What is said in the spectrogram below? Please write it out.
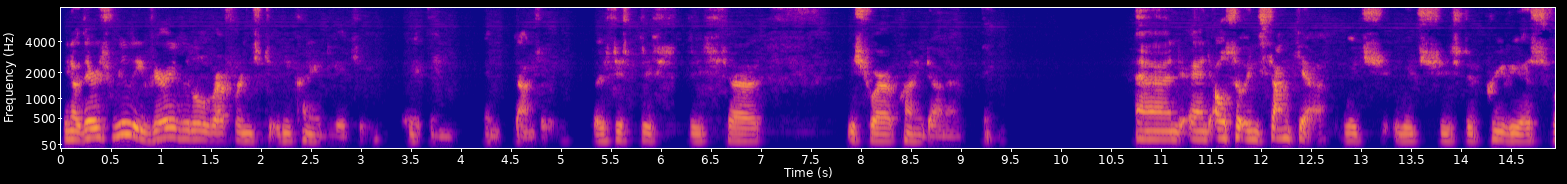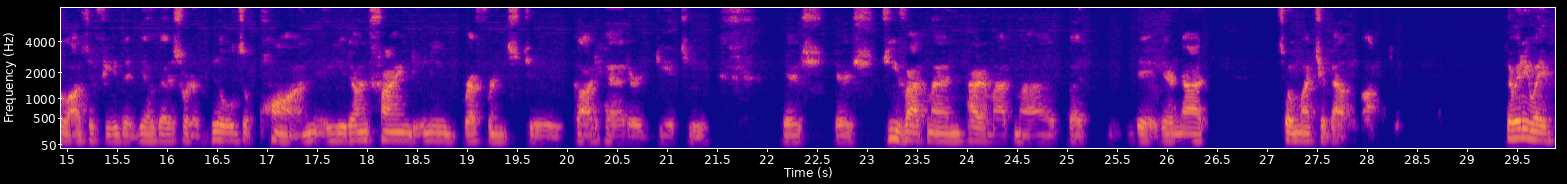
you know there's really very little reference to any kind of deity in in Patanjali. There's just this this uh, Ishwara Pranidhana and and also in Sankhya, which which is the previous philosophy that yoga sort of builds upon, you don't find any reference to Godhead or deity. There's there's Jivatma and Paramatma, but they, they're not so much about bhakti. So anyway,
